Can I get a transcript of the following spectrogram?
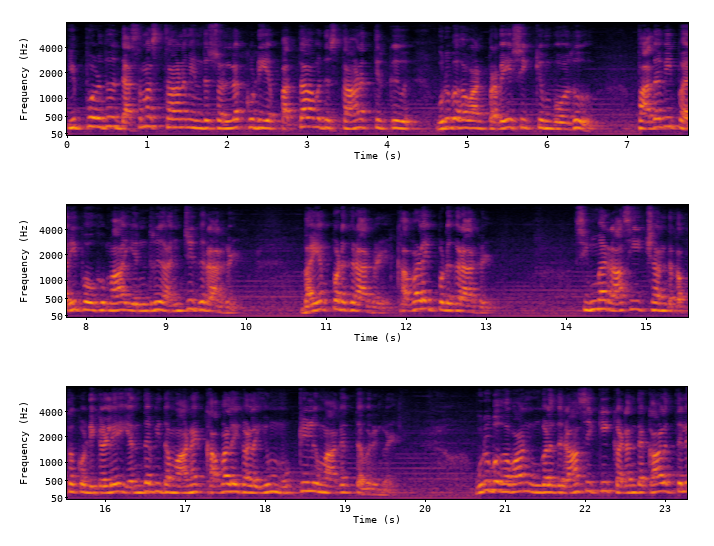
இப்பொழுது தசமஸ்தானம் என்று சொல்லக்கூடிய பத்தாவது ஸ்தானத்திற்கு குரு பகவான் பிரவேசிக்கும் போது பதவி பறிபோகுமா என்று அஞ்சுகிறார்கள். பயப்படுகிறார்கள் கவலைப்படுகிறார்கள். சிம்ம ராசி சார்ந்த பக்த கொடிகளே எந்த விதமான கவலைகளையும் முற்றிலுமாக தவறுங்கள். குரு பகவான் உங்களது ராசிக்கு கடந்த காலத்தில்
